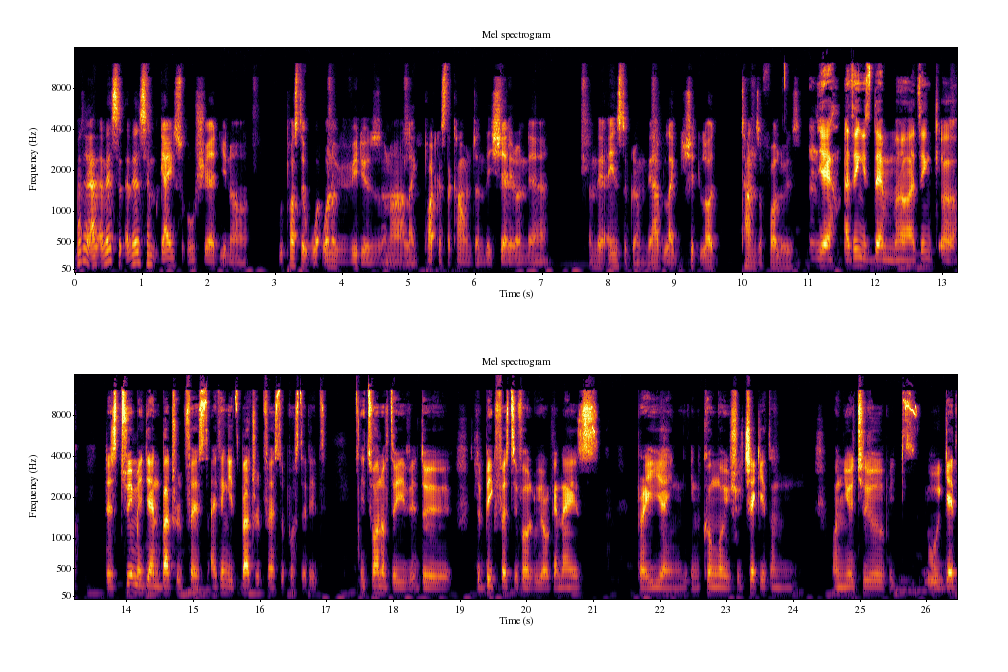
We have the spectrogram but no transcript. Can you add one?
But are are there are there some guys who shared? You know, we posted one of your videos on our like podcast account and they shared it on their on their Instagram. They have like shitload tons of followers. Yeah, I think it's them. Uh, I think uh, there's three Media and Battery Fest. I think it's Battery Fest who posted it. It's one of the the the big festival we organize per year in, in Congo. You should check it on on YouTube. It's, we get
